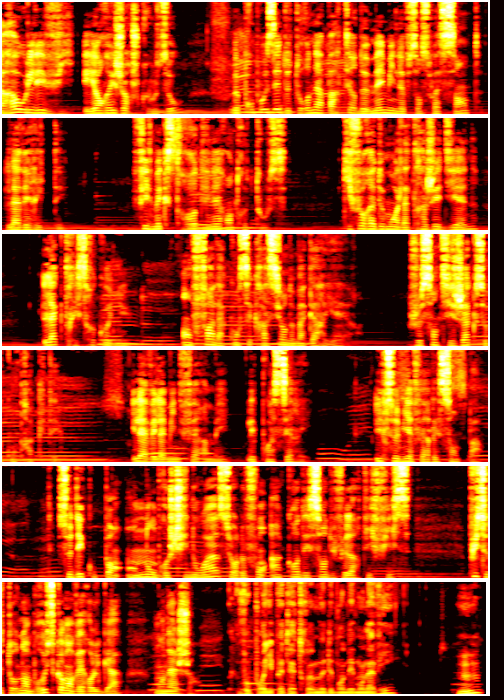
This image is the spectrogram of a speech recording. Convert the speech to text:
Raoul Lévy et Henri-Georges Clouzot me proposaient de tourner à partir de mai 1960 La Vérité, film extraordinaire entre tous, qui ferait de moi la tragédienne, l'actrice reconnue, enfin la consécration de ma carrière. Je sentis Jacques se contracter. Il avait la mine fermée, les poings serrés. Il se mit à faire les 100 pas, se découpant en ombres chinoises sur le fond incandescent du feu d'artifice, puis se tournant brusquement vers Olga, mon agent. Vous pourriez peut-être me demander mon avis? Hum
